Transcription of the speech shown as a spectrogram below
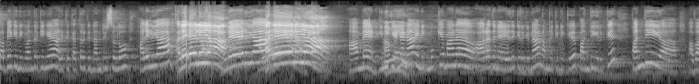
சபைக்கு இன்னைக்கு வந்திருக்கீங்க. அதுக்கு கத்தருக்கு நன்றி சொல்லும். ஹalleluya அலேலுயா ஹalleluya அலேலுயா ஆமென். இன்னைக்கு என்னன்னா இன்னைக்கு முக்கியமான ஆராதனை எதுக்கு இருக்குன்னா நம்மளுக்கு இன்னைக்கு பந்தி இருக்கு. பந்தி அவ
